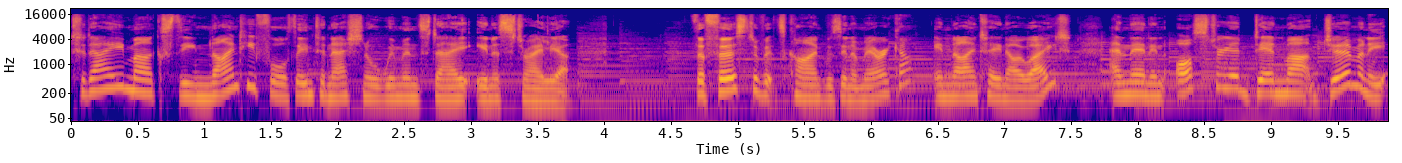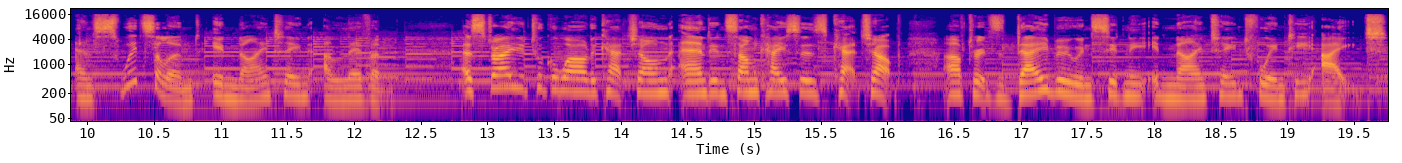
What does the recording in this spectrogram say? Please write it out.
Today marks the 94th International Women's Day in Australia. The first of its kind was in America in 1908, and then in Austria, Denmark, Germany, and Switzerland in 1911. Australia took a while to catch on and, in some cases, catch up after its debut in Sydney in 1928.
